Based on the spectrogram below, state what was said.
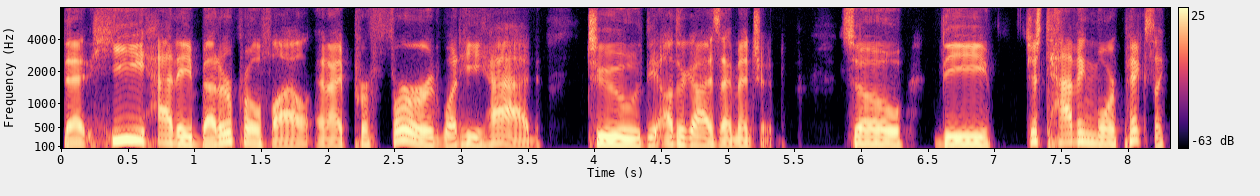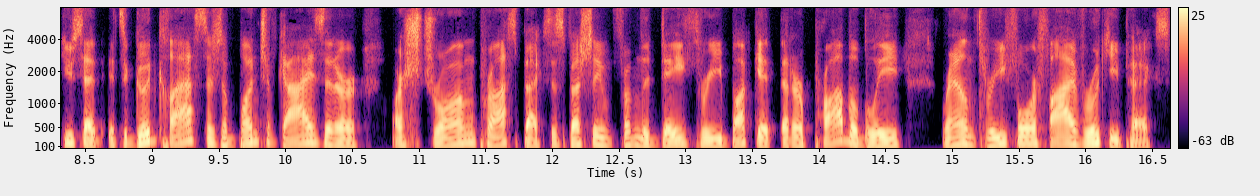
that he had a better profile and I preferred what he had to the other guys I mentioned. So the just having more picks, like you said, it's a good class. There's a bunch of guys that are are strong prospects, especially from the day three bucket, that are probably round three, four, five rookie picks.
